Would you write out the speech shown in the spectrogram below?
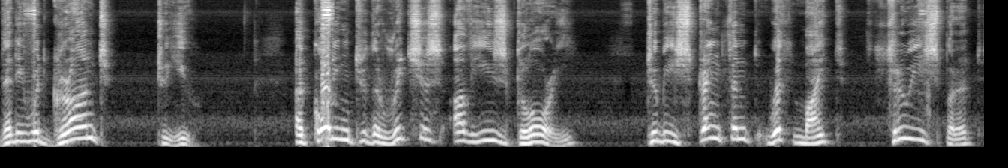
that he would grant to you, according to the riches of his glory, to be strengthened with might through his Spirit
